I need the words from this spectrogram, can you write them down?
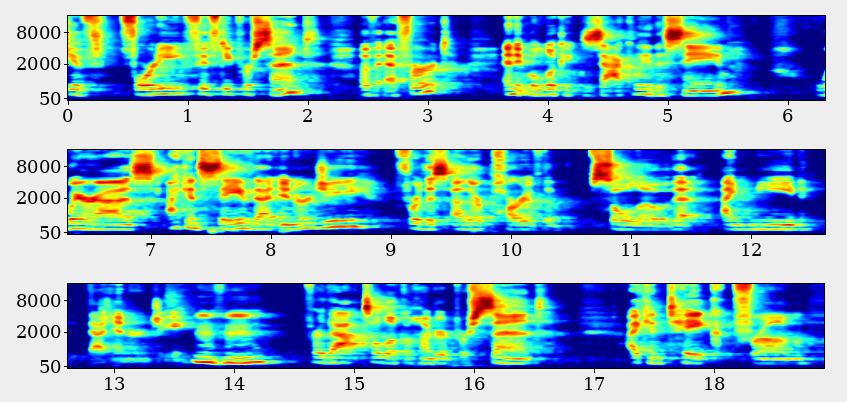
give 40, 50% of effort and it will look exactly the same. Whereas I can save that energy for this other part of the solo that I need that energy. Mm-hmm. For that to look 100%, I can take from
